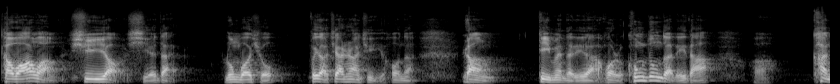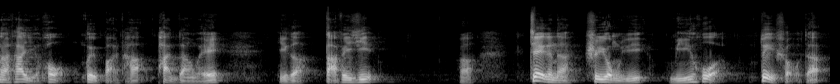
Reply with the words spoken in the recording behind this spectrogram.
它往往需要携带龙波球飞到天上去以后呢，让地面的雷达或者空中的雷达啊看到它以后，会把它判断为一个大飞机啊。这个呢是用于迷惑对手的。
